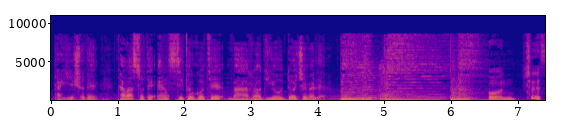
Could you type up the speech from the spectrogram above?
تهیه شده توسط انستیتو گوته و رادیو دوچه وله Und tschüss.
